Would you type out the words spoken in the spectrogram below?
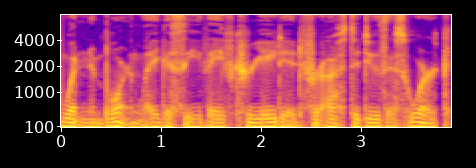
what an important legacy they've created for us to do this work.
